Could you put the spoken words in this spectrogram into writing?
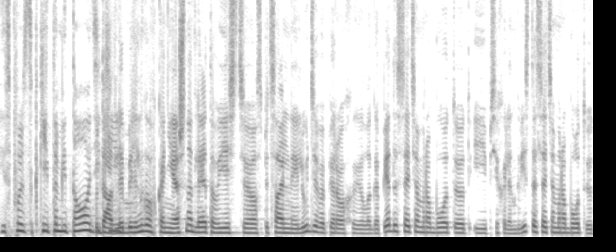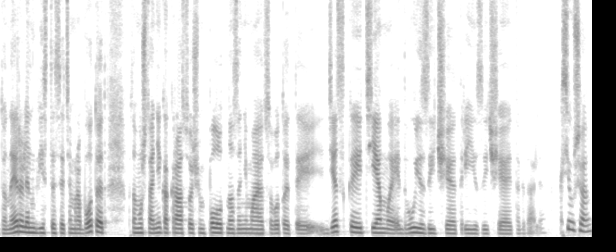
используются какие-то методики. Да, для билингвов, конечно, для этого есть э, специальные люди, во-первых, и логопеды с этим работают, и психолингвисты с этим работают, и нейролингвисты с этим работают, потому что они как раз очень плотно занимаются вот этой детской темой, двуязычие, триязычие и так далее. Ксюша,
